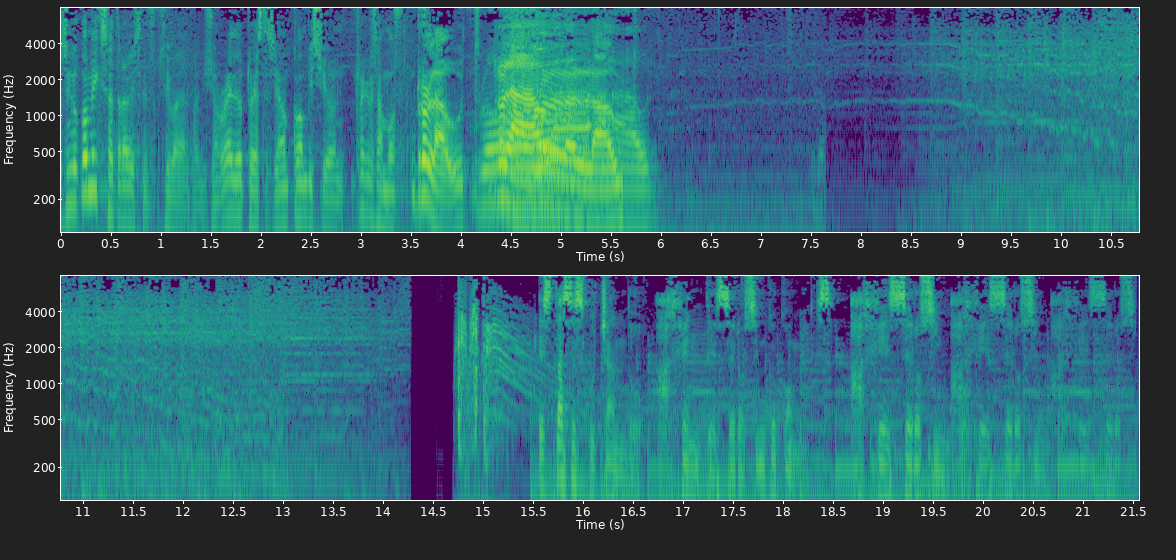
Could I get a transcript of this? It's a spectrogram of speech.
05 Comics a través de la exclusiva de Alpha Vision Radio, tu estación con visión. Regresamos. Rollout. Rollout. Estás escuchando Agente 05 Comics. AG05. AG05. AG05.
